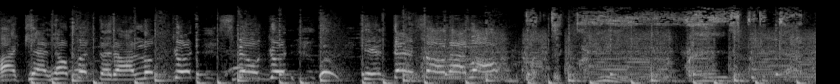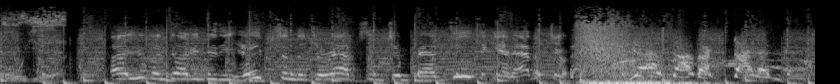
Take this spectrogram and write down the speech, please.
I can't help it that I look good, smell good, woo, can dance all night long. Uh, you've been talking to the apes and the giraffes and chimpanzees again, haven't you? Yes, I'm excited.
